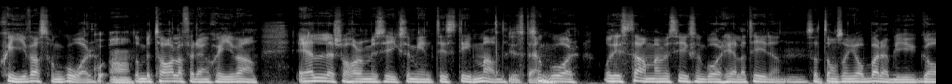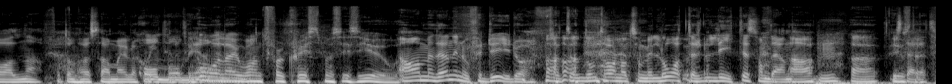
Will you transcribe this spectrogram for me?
skiva som går. Ja. De betalar för den skivan. Eller så har de musik som inte är stimmad, som går. Och det är samma musik som går hela tiden. Så att de som jobbar där blir ju galna, för att de hör samma jävla skit Om om igen. All I want for Christmas is you. Ja, men den är nog för dyr då. Så att de- tar något som låter lite som den. Ja, Mm. ja, just det. Istället.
